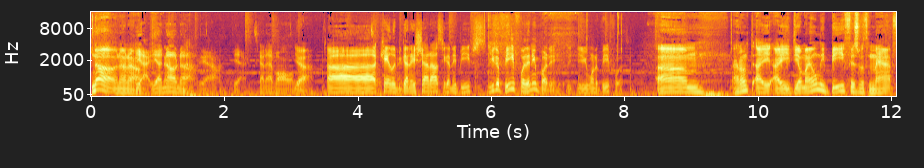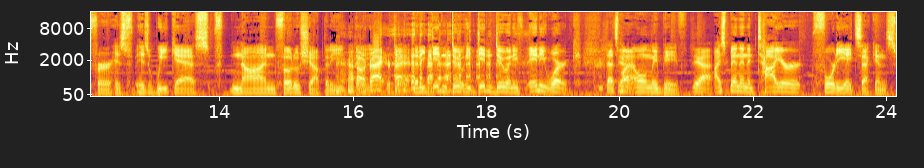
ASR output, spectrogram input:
No, no, no. Yeah, yeah, no, no, yeah, yeah. It's got to have all of them. Yeah. Uh, Caleb, you got any shout outs? You got any beefs? You could beef with anybody you want to beef with. Um, I don't. I. I deal. My only beef is with Matt for his his weak ass non Photoshop that he that, Oh, he, right, right. that he didn't do. He didn't do any any work. That's my only beef. Yeah. I spent an entire forty eight seconds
